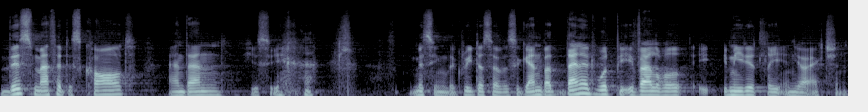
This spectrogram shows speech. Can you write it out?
this method is called, and then you see missing the greeter service again, but then it would be available immediately in your action.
